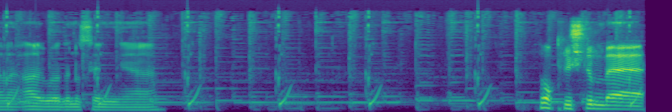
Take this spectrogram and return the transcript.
Ananı arvadını senin ya. Çok düştüm be.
